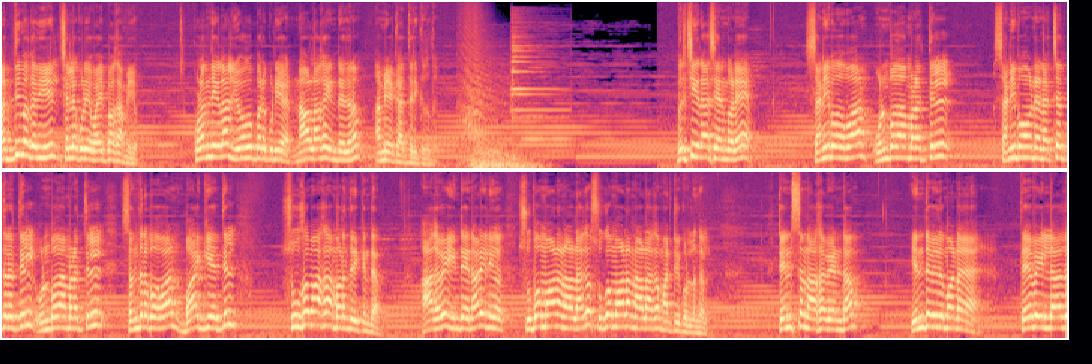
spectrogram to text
மத்தியம கதியில் செல்லக்கூடிய வாய்ப்பாக அமையும். குழந்தைகளால் யோகம் பெறக்கூடிய நாளாக இன்றைய தினம் அமைய காத்திருக்கிறது. விருச்சிக ராசி அன்பர்களே சனி பகவான் ஒன்பதாம் இடத்தில் சனி பகவானுடைய நட்சத்திரத்தில் ஒன்பதாம் இடத்தில் சந்திர பகவான் பாக்கியத்தில் சுகமாக அமர்ந்திருக்கின்றார். ஆகவே இன்றைய நாளை நீங்கள் சுபமான நாளாக சுகமான நாளாக மாற்றிக்கொள்ளுங்கள் டென்ஷன் ஆக வேண்டாம். எந்த விதமான தேவையில்லாத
